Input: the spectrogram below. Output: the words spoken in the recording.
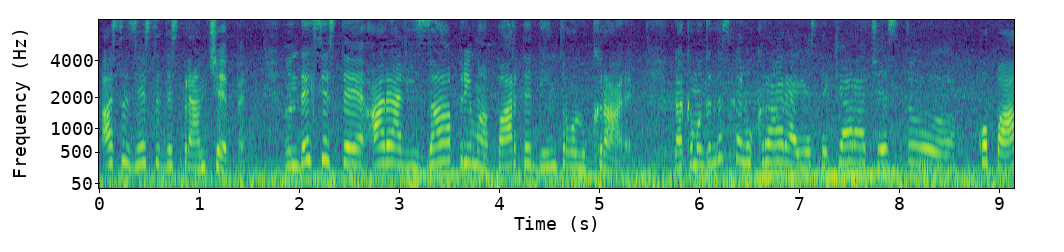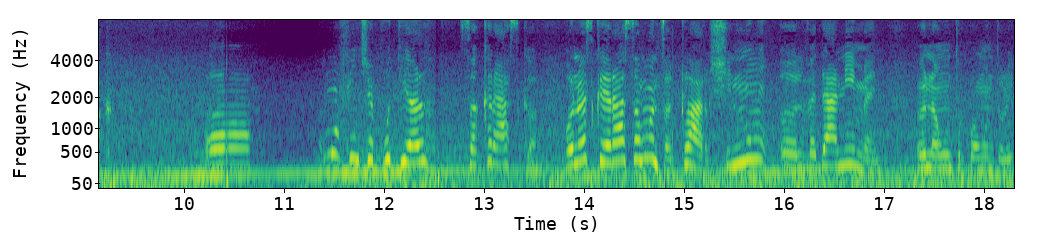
Astăzi este despre a începe. Îndex este a realiza prima parte dintr-o lucrare. Dacă mă gândesc că lucrarea este chiar acest uh, copac, uh, cum a fi început el să crească? Bănuiesc că era sămânță, clar, și nu îl vedea nimeni înăuntru pământului.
